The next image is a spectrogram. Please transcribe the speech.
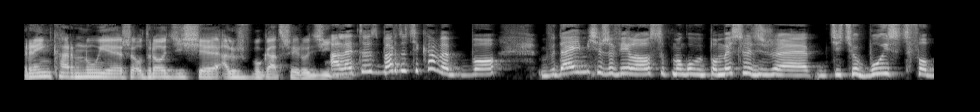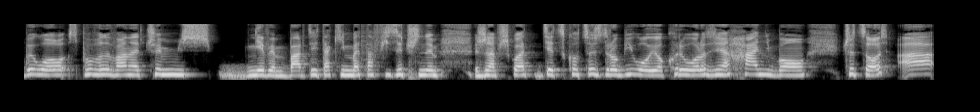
reinkarnuje, że odrodzi się, ale już w bogatszej rodzinie. Ale to jest bardzo ciekawe, bo wydaje mi się, że wiele osób mogłoby pomyśleć, że dzieciobójstwo było spowodowane czymś, nie wiem, bardziej takim metafizycznym, że na przykład dziecko coś zrobiło i okryło rodzinę hańbą czy coś, a,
